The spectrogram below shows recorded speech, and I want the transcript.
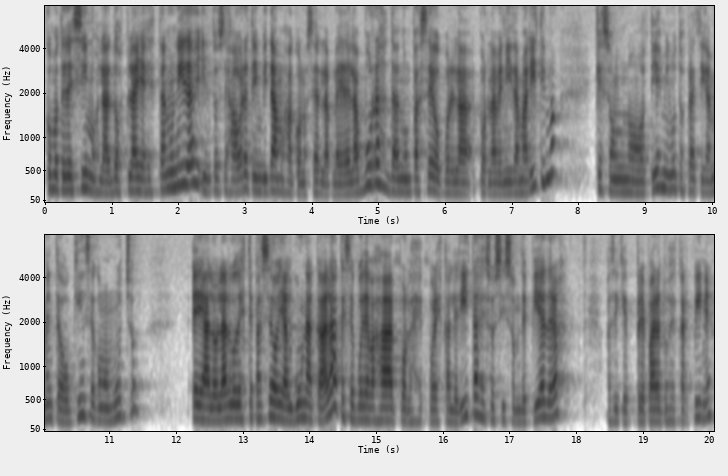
Como te decimos, las dos playas están unidas y entonces ahora te invitamos a conocer la playa de las Burras dando un paseo por la, por la avenida marítima, que son unos 10 minutos prácticamente o 15 como mucho. Eh, a lo largo de este paseo hay alguna cala que se puede bajar por, las, por escaleritas, eso sí son de piedra, así que prepara tus escarpines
